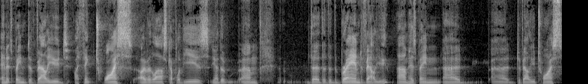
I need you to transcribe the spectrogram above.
and it's been devalued, I think, twice over the last couple of years. You know, the um, the, the, the brand value um, has been uh, uh, devalued twice.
